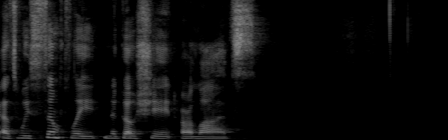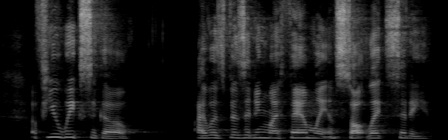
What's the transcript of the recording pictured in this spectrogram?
as we simply negotiate our lives. A few weeks ago, I was visiting my family in Salt Lake City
